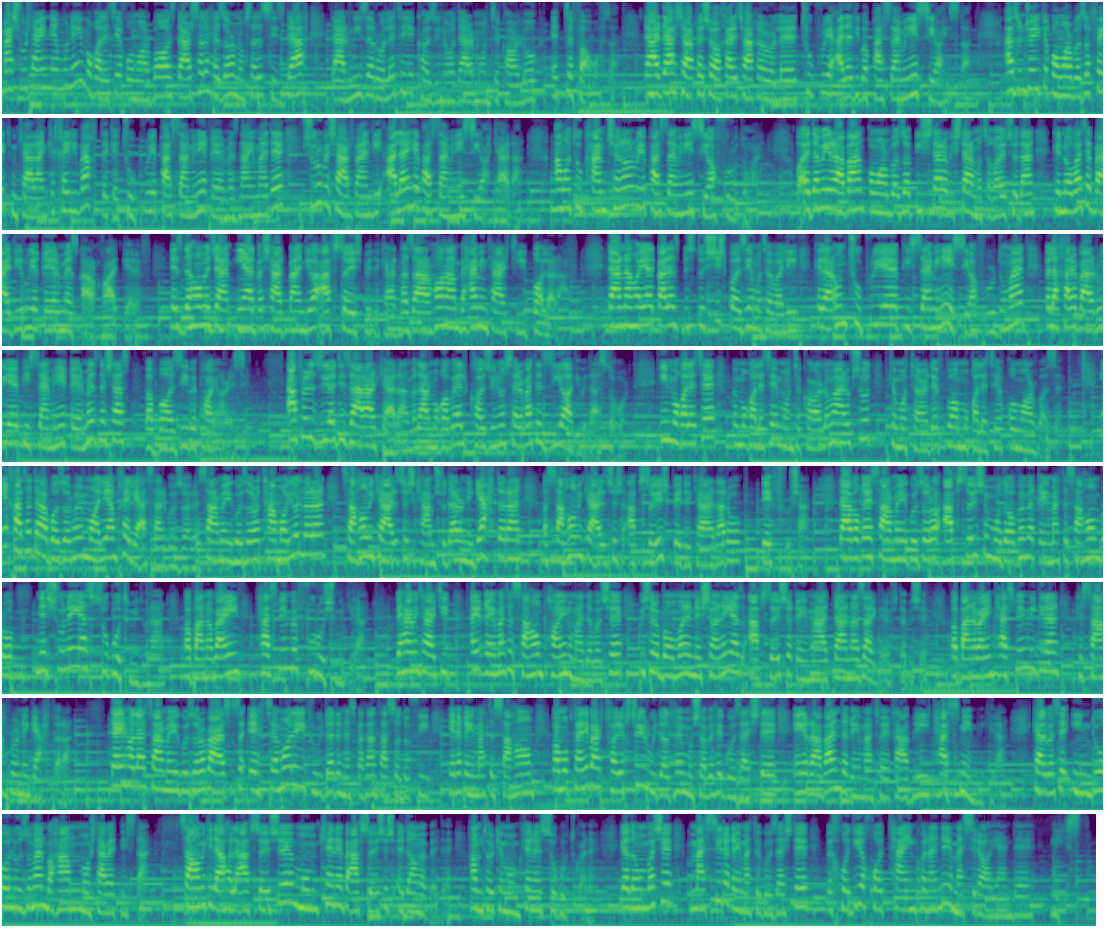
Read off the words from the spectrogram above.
مشهورترین نمونه مقالطه قمارباز در سال 1913 در میز رولت یک کازینو در مونته کارلو اتفاق افتاد. در ده چرخش آخر چرخ رولت توپ روی عددی با پس زمینه سیاه ایستاد. از اونجایی که قماربازا فکر می‌کردن که خیلی وقته که توپ روی پس زمینه قرمز نیومده، شروع به شرط بندی علیه پس زمینه سیاه کردن. اما توپ همچنان روی پس زمینه سیاه فرود اومد. با ادامه روند قماربازا بیشتر و بیشتر متقاعد شدن که نوبت بعدی روی قرمز قرار خواهد گرفت. ازدهام جمعیت و شرطبندی ها افزایش پیدا کرد و ضررها هم به همین ترتیب بالا رفت. در نهایت بعد از 26 بازی متوالی که در اون توپ روی پیش زمینه سیاه فرود اومد بالاخره بر روی پیش زمینه قرمز نشست و بازی به پایان رسید. افراد زیادی ضرر کردند و در مقابل کازینو ثروت زیادی به دست آورد. این مقالطه به مقالطه مونتکارلو معروف شد که مترادف با مقالطه قماربازه این خطا در بازارهای مالی هم خیلی اثرگذاره. سرمایه گذارا تمایل دارن سهامی که ارزشش کم شده رو نگه دارن و سهامی که ارزشش افزایش پیدا کرده رو بفروشن. در واقع سرمایه گذارا افزایش مداوم قیمت سهام رو نشونه ای از سقوط می‌دونن و بنابراین تصمیم به فروش می‌گیرن. به همین ترتیب اگه قیمت سهام پایین اومده باشه می‌تونه به عنوان نشانه ای از افزایش قیمت در نظر گرفته بشه و بنابراین تصمیم می‌گیرن که سهم رو نگه دارن. در این حالت سرمایه گذارا بر اساس احتمال یک رویداد نسبتا تصادفی یعنی قیمت سهام و مبتنی بر تاریخچه رویدادهای مشابه گذشته یعنی روند قیمتهای قبلی تصمیم می‌گیرن. که البته این دو لزوما با هم مرتبط نیستن. سهامی که در حال افزایشه ممکنه به افزایشش ادامه بده. همطور که ممکنه سقوط کنه. یادمون باشه مسیر قیمت گذشته به خودی خود تعیین کننده مسیر آینده نیست.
